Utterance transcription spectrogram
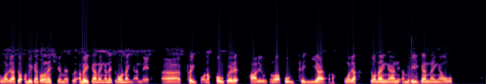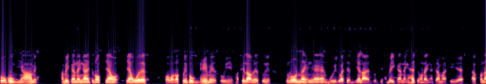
ဥပမာဗျာကျွန်တော်အမေရိကန်ဒေါ်လာနဲ့ရှင်းမယ်ဆိုရင်အမေရိကန်နိုင်ငံနဲ့ကျွန်တော်နိုင်ငံနဲ့အာ trade ပေါ့နော်ကုန်သွယ်တဲ့ဟာတွေကိုကျွန်တော်ကပို့ပြီးချိန်ကြီးရတယ်ပေါ့နော်ဥပမာဗျာကျွန်တော်နိုင်ငံနဲ့အမေရိကန်နိုင်ငံကိုပို့ကုန်များမယ်အမေရိကန်နိုင်ငံကကျွန်တော်ပြန်ပြန်ဝယ်ဟောပါတော့တွင်းကုန်နည်းမယ်ဆိုရင်ဘာဖြစ်လာမလဲဆိုရင် ကျွန်တော်တို့နိုင်ငံငွေလိုအပ်ချက်မြင့်လာတယ်ဆိုရင်အမေရိကန်နိုင်ငံကျွန်တော်နိုင်ငံကြားမှာရှိတဲ့ခုန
